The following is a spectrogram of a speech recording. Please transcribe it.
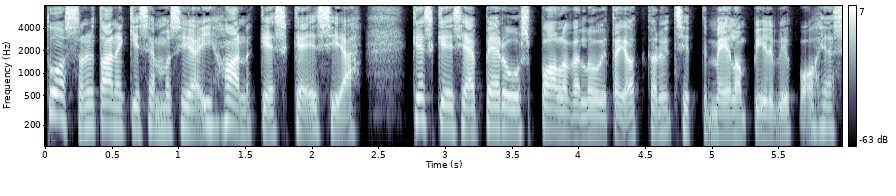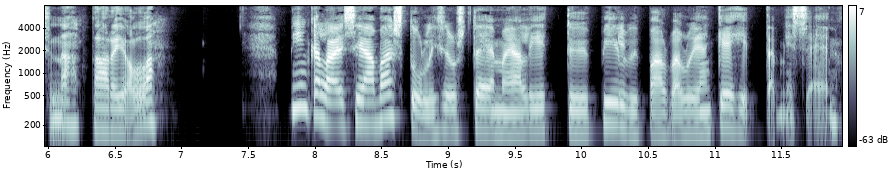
Tuossa nyt ainakin semmoisia ihan keskeisiä, keskeisiä peruspalveluita, jotka nyt sitten meillä on pilvipohjaisina tarjolla. Minkälaisia vastuullisuusteemoja liittyy pilvipalvelujen kehittämiseen?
